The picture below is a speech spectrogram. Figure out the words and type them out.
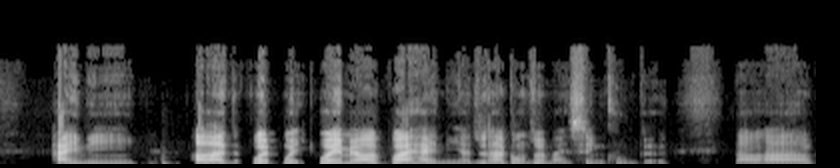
海尼，好啦，我我我也没有要怪海尼啊，就是他工作也蛮辛苦的，然后他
